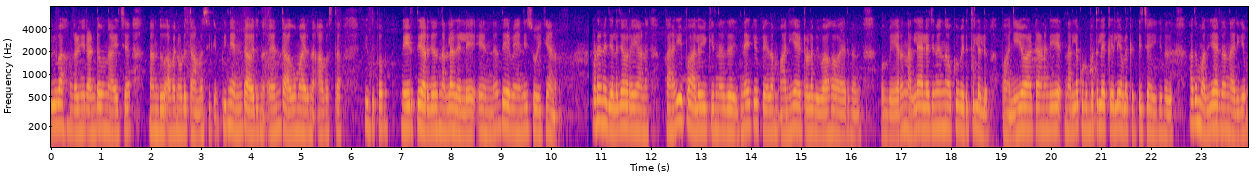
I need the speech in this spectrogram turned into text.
വിവാഹം കഴിഞ്ഞ് രണ്ട് മൂന്നാഴ്ച നന്ദു അവനോട് താമസിക്കും. പിന്നെ എന്തായിരുന്നു? എന്താകുമായിരുന്നു അവസ്ഥ? ഇതിപ്പം നേരത്തെ അറിഞ്ഞത് നല്ലതല്ലേ? എന്ന് ദേവയാനി ചോദിക്കുകയാണ്. ഉടനെ ജലജ പറയാണ് കനക ഇപ്പോൾ ആലോചിക്കുന്നത്. ഇതിനേക്ക് ഭേദം അനിയായിട്ടുള്ള വിവാഹമായിരുന്നെന്ന്. അപ്പം വേറെ നല്ല ആലോചനയൊന്നും അവൾക്ക് വരത്തില്ലല്ലോ. അപ്പോൾ അനിയുമായിട്ടാണെങ്കിൽ നല്ല കുടുംബത്തിലേക്കല്ലേ അവളെ കെട്ടിച്ചയക്കുന്നത്. അത് മതിയായിരുന്നെന്നായിരിക്കും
